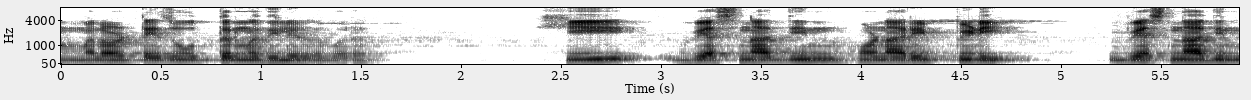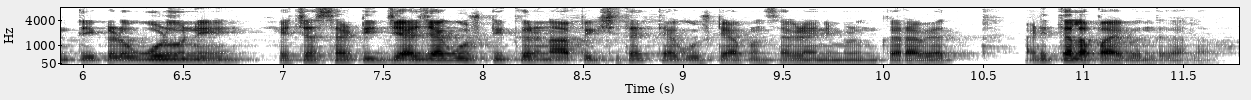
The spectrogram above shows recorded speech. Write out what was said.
मला वाटतं याचं उत्तर न दिलेलं बरं. ही व्यसनाधीन होणारी पिढी व्यसनाधीनतेकडं वळू नये ह्याच्यासाठी ज्या ज्या गोष्टी करणं अपेक्षित आहेत त्या गोष्टी आपण सगळ्यांनी मिळून कराव्यात आणि त्याला पायबंद घालावा.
